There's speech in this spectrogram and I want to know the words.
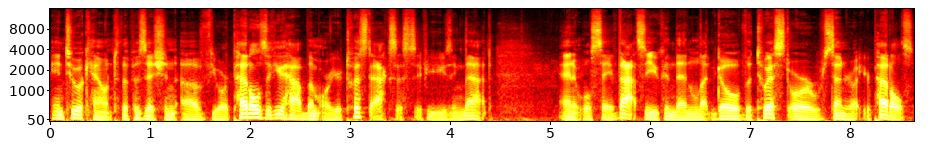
into account the position of your pedals if you have them, or your twist axis if you're using that. And it will save that, so you can then let go of the twist or center out your pedals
